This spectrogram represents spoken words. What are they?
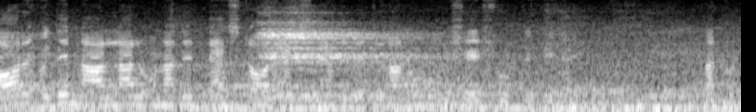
ਔਰ ਉਹਦੇ ਨਾਲ ਨਾਲ ਉਹਨਾਂ ਦੇ ਟੈਸਟ ਔਰ ਐਕਸਰੇ ਦੇ ਵਿੱਚ ਉਹਨਾਂ ਨੂੰ ਵਿਸ਼ੇਸ਼ ਛੂਟ ਦਿੱਤੀ ਜਾਏਗੀ। ਧੰਨਵਾਦ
